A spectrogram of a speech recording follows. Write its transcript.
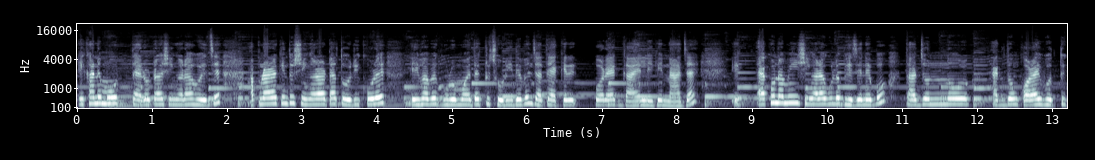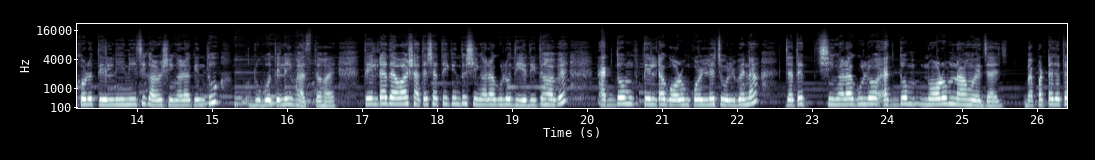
এখানে মোট তেরোটা সিঙ্গারা হয়েছে। আপনারা কিন্তু সিঙ্গারাটা তৈরি করে এইভাবে গুঁড়ো ময়দা একটু ছড়িয়ে দেবেন যাতে একের পর এক গায়ে লেগে না যায়। এখন আমি সিঙ্গারাগুলো ভেজে নেব। তার জন্য একদম কড়াই ভর্তি করে তেল নিয়ে নিয়েছি, কারণ সিঙ্গারা কিন্তু ডুবো তেলেই ভাজতে হয়। তেলটা দেওয়ার সাথে সাথে কিন্তু সিঙ্গারাগুলো দিয়ে দিতে হবে। একদম তেলটা গরম করলে চলবে না, যাতে সিঙ্গারাগুলো একদম নরম না হয়ে যায়। ব্যাপারটা যাতে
